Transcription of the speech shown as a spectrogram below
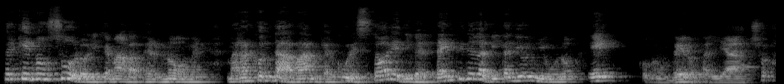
perché non solo li chiamava per nome, ma raccontava anche alcune storie divertenti della vita di ognuno e, come un vero pagliaccio,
